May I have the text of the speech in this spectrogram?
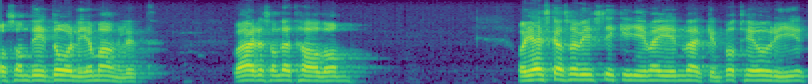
og som de dårlige manglet. Hva er det som det er tale om? Og Jeg skal så visst ikke gi meg inn verken på teorier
